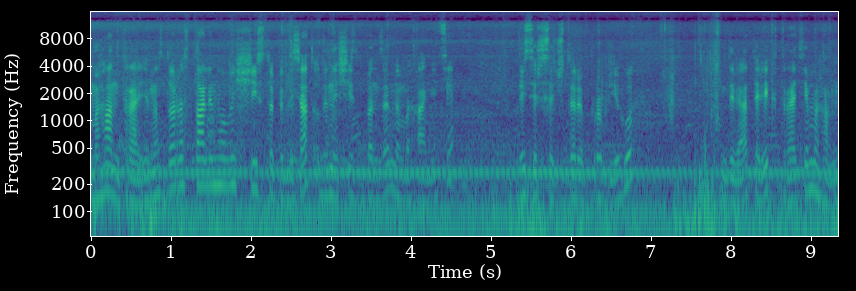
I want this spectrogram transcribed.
Меган Трей у нас до рестайлінговий 6150, 1,6 бензин на механіці, 264 пробігу, 9 рік, третій Меган.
